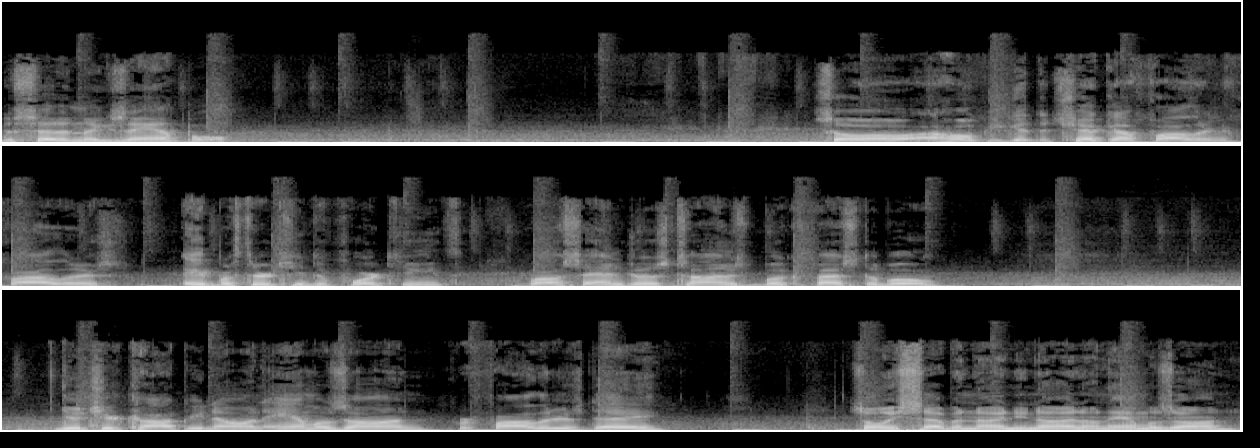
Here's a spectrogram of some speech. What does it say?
to set an example. So I hope you get to check out Father and Fathers April 13th and 14th, Los Angeles Times Book Festival. Get your copy now on Amazon for Father's Day. It's only $7.99 on Amazon.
